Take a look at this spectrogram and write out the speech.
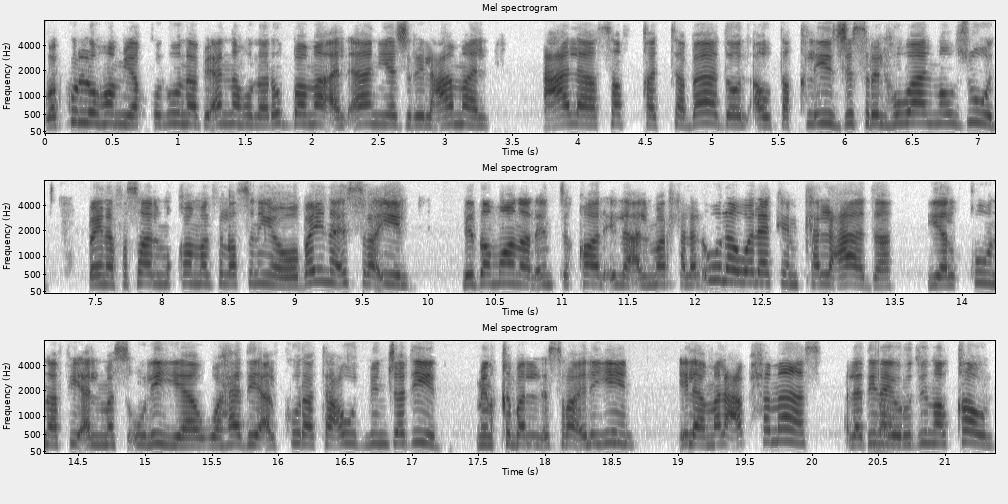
وكلهم يقولون بأنه لربما الآن يجري العمل على صفقة تبادل أو تقليص جسر الهواء الموجود بين فصائل المقاومة الفلسطينية وبين إسرائيل لضمان الانتقال إلى المرحلة الأولى ولكن كالعادة يلقون في المسؤولية وهذه الكرة تعود من جديد من قبل الإسرائيليين. إلى ملعب حماس الذين نعم. يريدون القول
